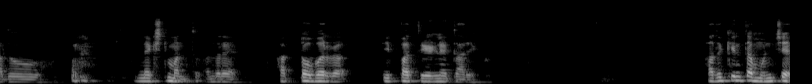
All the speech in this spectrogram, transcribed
ಅದು ನೆಕ್ಸ್ಟ್ ಮಂತ್, ಅಂದರೆ ಅಕ್ಟೋಬರ್ ಇಪ್ಪತ್ತೇಳನೇ ತಾರೀಕು. ಅದಕ್ಕಿಂತ ಮುಂಚೆ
